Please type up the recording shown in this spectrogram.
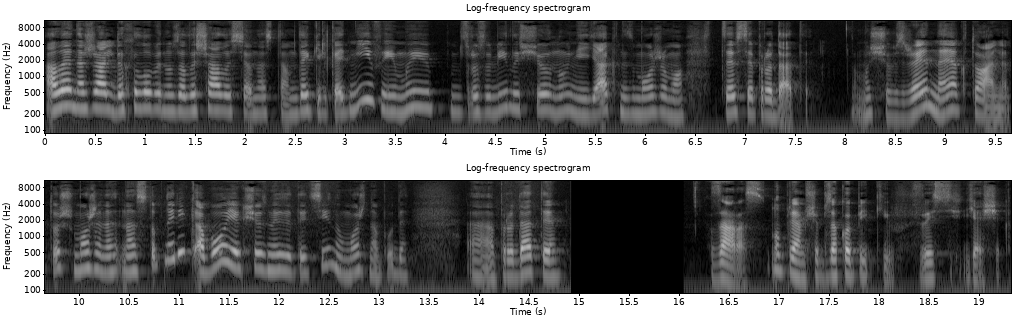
Але, на жаль, до Хеллоуіну залишалося у нас там декілька днів, і ми зрозуміли, що ну, ніяк не зможемо це все продати. Тому що вже не актуально. Тож, може, на наступний рік, або якщо знизити ціну, можна буде е, продати зараз. Ну, прям щоб за копійки весь ящик.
